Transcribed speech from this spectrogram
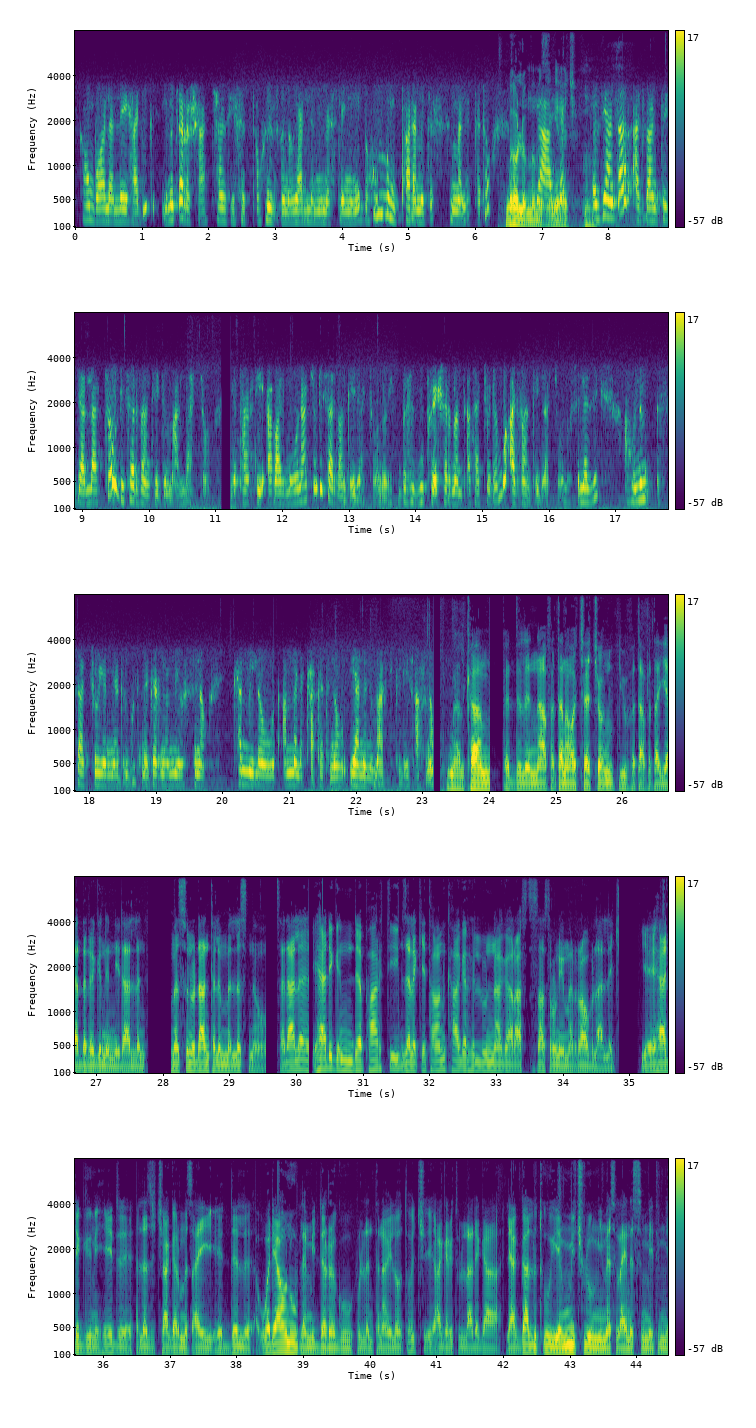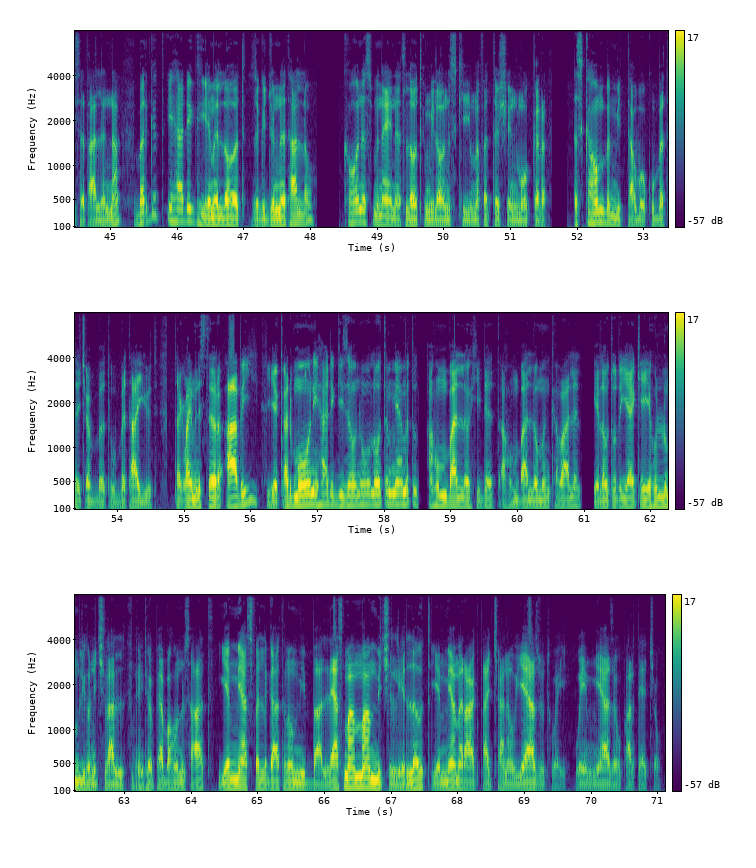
ከአሁን በኋላ ለኢህአዴግ የመጨረሻ chance የሰጠው ህዝብ ነው ያለ የሚመስለኝ እኔ በሁሉም parameter ስመለከተው በሁሉም መመዘኛዎች ከዚህ አንጻር advantage አላቸው፣ disadvantage ም አላቸው። የፓርቲ አባል መሆናቸው disadvantage ኣቸው ነው። በህዝቡ pressure መምጣታቸው ደግሞ advantage ኣቸው ነው። ስለዚህ አሁንም እሳቸው የሚያደርጉት ነገር ነው የሚወስነው ከሚለው አመለካከት ነው ያንንም article የጻፍነው። መልካም እድልና ፈተናዎቻቸውን እንዲሁ ፈታ ፈታ እያደረግን እንሄዳለን። መስፍን ወደ አንተ ልመለስ ነው። ጸዳለ ኢህአዴግ እንደ ፓርቲ ዘለቄታውን ከሀገር ህልውና ጋር አስተሳስሮ የመራው ብላለች። የኢህአዴግ መሄድ ለዚች ሀገር መጻኢ እድል ወዲያውኑ ለሚደረጉ ሁለንተናዊ ለውጦች አገሪቱን ለአደጋ ሊያጋልጡ የሚችሉ የሚመስል አይነት ስሜት ይሰጣልና በእርግጥ ኢህአዴግ የመለወጥ ዝግጁነት አለው? ከሆነስ ምን አይነት ለውጥ የሚለውን እስኪ መፈተሽ እንሞክር። እስካሁን በሚታወቁ በተጨበጡ በታዩት ጠቅላይ ሚኒስትር አብይ የቀድሞውን ኢህአዴግ ይዘው ነው ለውጥ የሚያመጡት? አሁን ባለው ሂደት አሁን ባለው መንከባለል የለውጡ ጥያቄ የሁሉም ሊሆን ይችላል። ኢትዮጵያ በአሁኑ ሰዓት የሚያስፈልጋት ነው የሚባል ሊያስማማ የሚችል ለውጥ የሚያመራ አቅጣጫ ነው የያዙት ወይ ወይም የያዘው ፓርቲያቸው?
